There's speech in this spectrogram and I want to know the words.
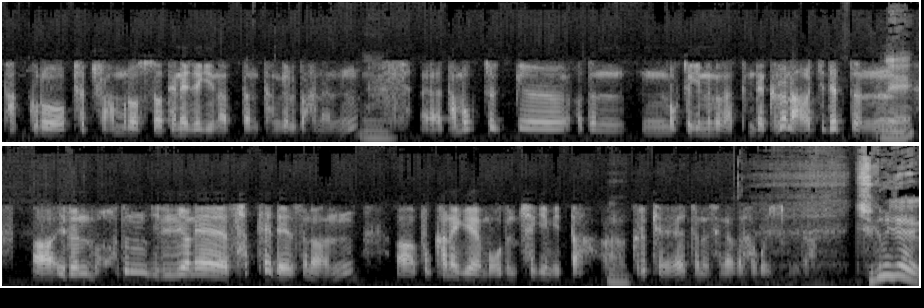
밖으로 표출함으로써 대내적인 어떤 단결도 하는 음, 에, 다목적 그 어떤 음, 목적이 있는 것 같은데 그러나 어찌 됐든 네. 아, 이런 모든 일련의 사태에 대해서는 아, 북한에게 모든 책임이 있다 아, 음. 그렇게 저는 생각을 하고 있습니다. 지금 이제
